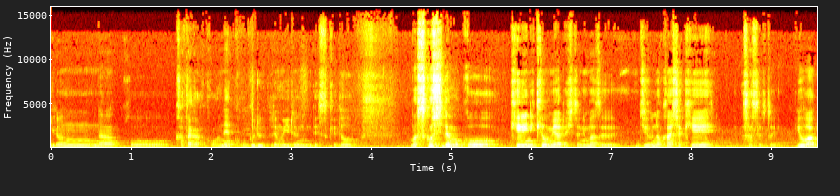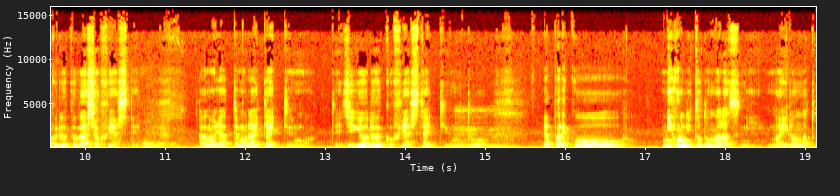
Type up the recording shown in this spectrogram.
いろんなこう方がこうねこうグループでもいるんですけど、まあ、少しでもこう経営に興味ある人にまず自分の会社経営させると要はグループ会社を増やしてあのやってもらいたいっていうのもあって事業領域を増やしたいっていうのとやっぱりこう日本にとどまらずに、まあ、いろんなと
